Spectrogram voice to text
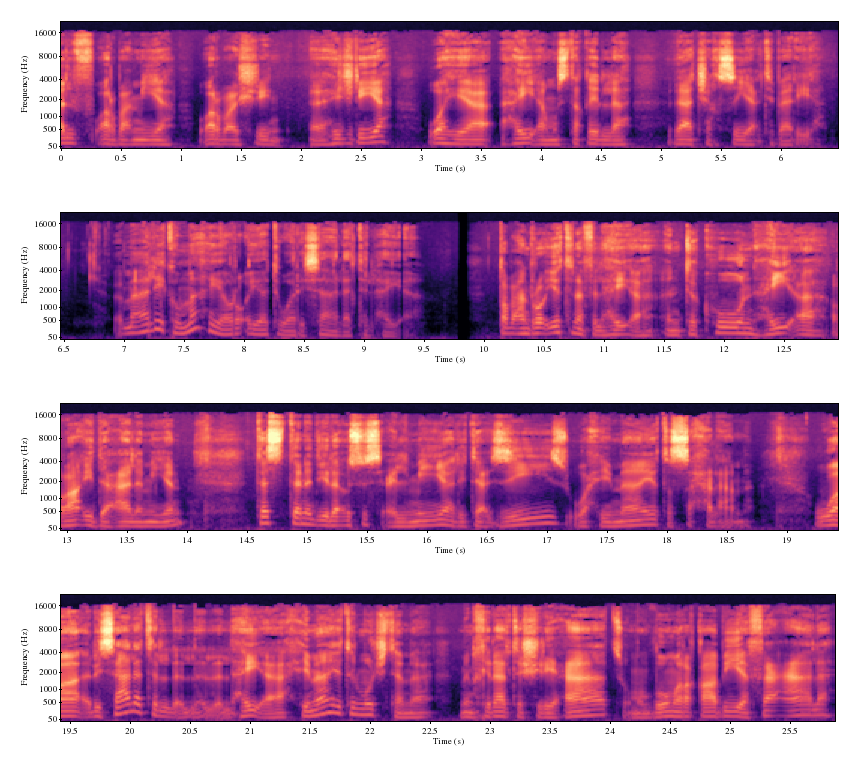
1424 هجرية وهي هيئة مستقلة ذات شخصية اعتبارية معاليكم ما هي رؤية ورسالة الهيئة؟ طبعا رؤيتنا في الهيئة أن تكون هيئة رائدة عالميا تستند إلى أسس علمية لتعزيز وحماية الصحة العامة. ورسالة الهيئة حماية المجتمع من خلال تشريعات ومنظومة رقابية فعالة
